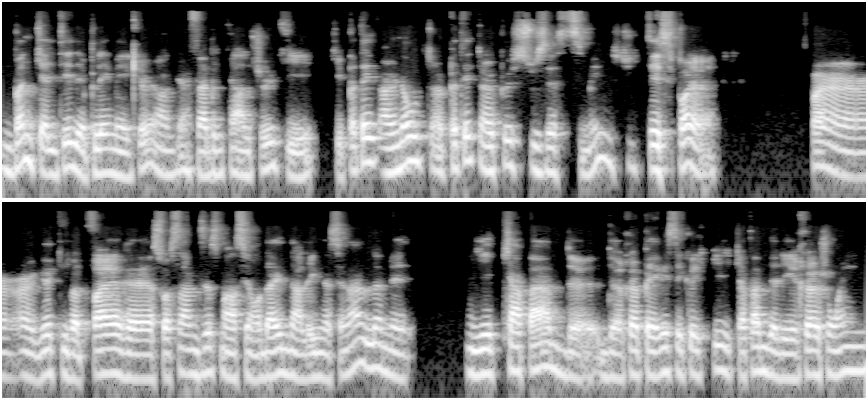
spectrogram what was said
bonne qualité de playmaker, un fabricant de jeu qui est, peut-être un autre, peut-être un peu sous-estimé. C'est pas, pas un, gars qui va te faire 70 euh, mentions d'aide dans la Ligue nationale, là, mais il est capable de, de repérer ses coéquipiers, il est capable de les rejoindre.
